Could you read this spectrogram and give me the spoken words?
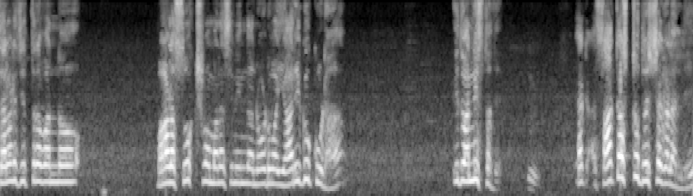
ಚಲನಚಿತ್ರವನ್ನು ಬಹಳ ಸೂಕ್ಷ್ಮ ಮನಸ್ಸಿನಿಂದ ನೋಡುವ ಯಾರಿಗೂ ಕೂಡ ಇದು ಅನ್ನಿಸ್ತದೆ. ಯಾಕೆ ಸಾಕಷ್ಟು ದೃಶ್ಯಗಳಲ್ಲಿ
